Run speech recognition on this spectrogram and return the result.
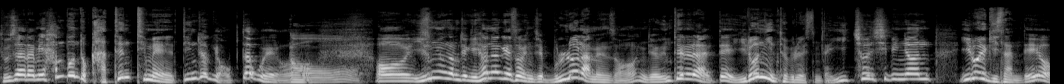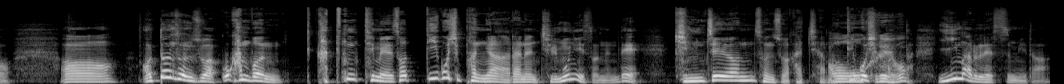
두 사람이 한 번도 같은 팀에 뛴 적이 없다고 해요. 어. 어, 이승용 감독이 현역에서 이제 물러나면서 이제 은퇴를 할 때 이런 인터뷰를 했습니다. 2012년 1월 기사인데요. 어, 어떤 선수와 꼭 한번 같은 팀에서 뛰고 싶었냐라는 질문이 있었는데 김재현 선수와 같이 한번 오, 뛰고? 싶었다. 이 말을 했습니다.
